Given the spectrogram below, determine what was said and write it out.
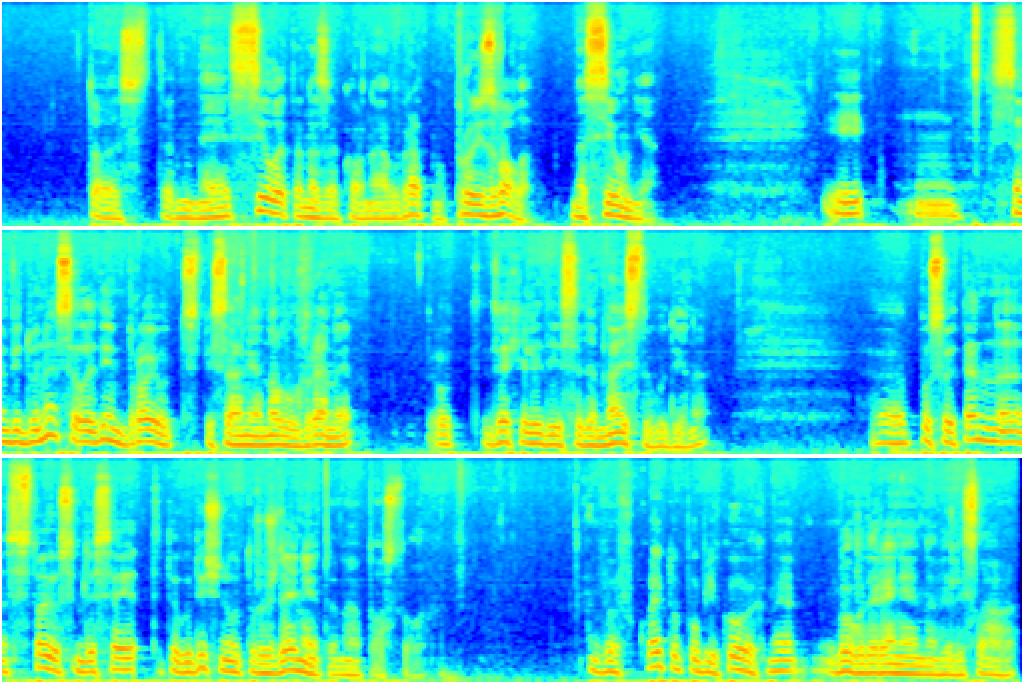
Тоест, не е силата на закона, а обратно, произвола на силния. И съм ви донесъл един брой от списания Ново време от 2017 година, посветен на 180-та годишна от рождението на апостола, в което публикувахме, благодарение на Велислава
